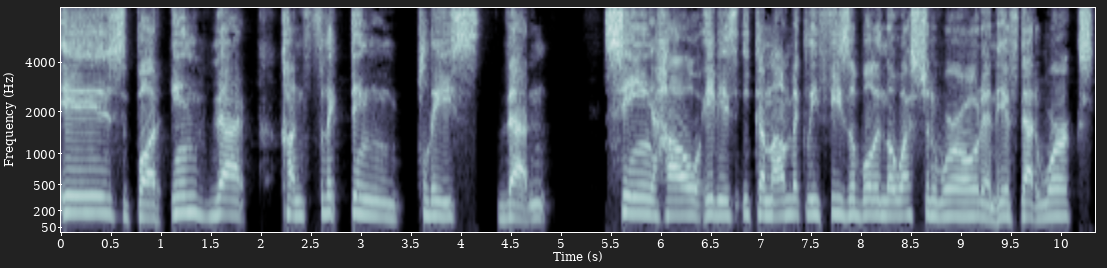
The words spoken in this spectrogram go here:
is, but in that conflicting place that seeing how it is economically feasible in the Western world and if that works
